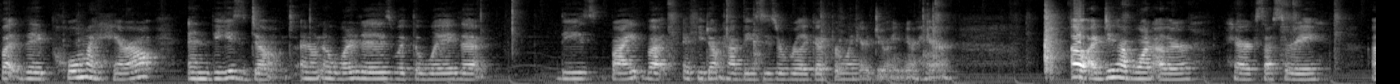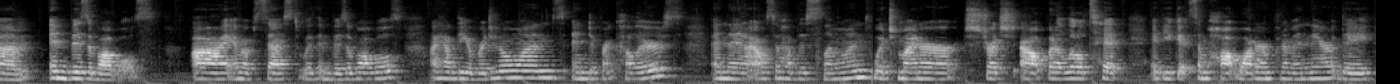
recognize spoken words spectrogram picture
but they pull my hair out and these don't. I don't know what it is with the way that these bite, but if you don't have these, these are really good for when you're doing your hair. Oh, I do have one other hair accessory, um, Invisibobbles. I am obsessed with Invisibobbles. I have the original ones in different colors and then I also have the slim ones, which mine are stretched out, but a little tip, if you get some hot water and put them in there, they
